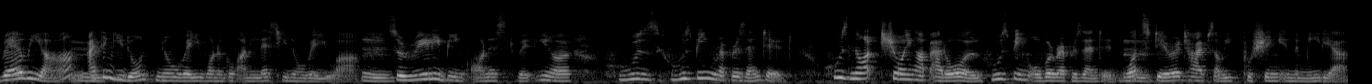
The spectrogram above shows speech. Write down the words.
where we are. I think you don't know where you want to go unless you know where you are. So really being honest with you know who's who's being represented who's not showing up at all who's being overrepresented? What stereotypes are we pushing in the media?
